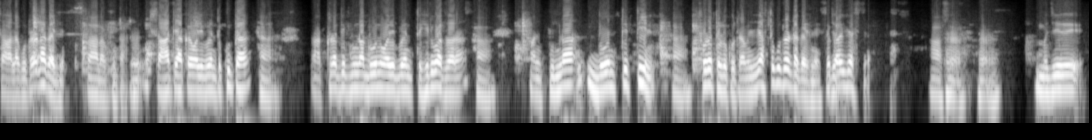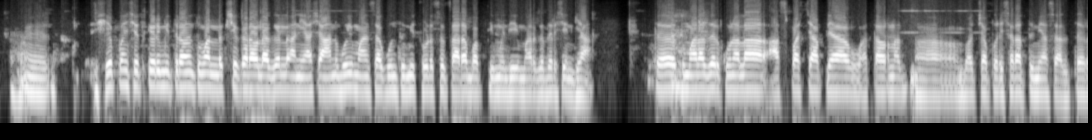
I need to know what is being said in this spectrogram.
सहाला कुटार टाकायचे. सहाला कुटार. सहा ते अकरा वाजेपर्यंत कुटार. हा. अकरा ते पुन्हा दोन वाजेपर्यंत हिरवा चारा. हा. आणि पुन्हा दोन ते तीन हा. थोडं थोडं कुटार. म्हणजे जास्त कुटार टाकायचं नाही. सकाळी जास्त. हा सर हा, हा. म्हणजे हे पण शेतकरी मित्रांनो तुम्हाला लक्ष करावं लागेल आणि अशा अनुभवी माणसाकडून तुम्ही थोडस चारा बाबतीमध्ये मार्गदर्शन घ्या. तर तुम्हाला जर कोणाला आसपासच्या आपल्या वातावरणात परिसरात तुम्ही असाल तर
